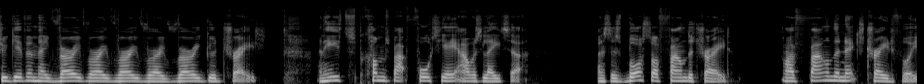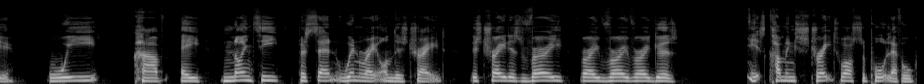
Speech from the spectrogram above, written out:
to give him a very, very, very, very, very good trade. And he comes back 48 hours later and says, Boss, I've found the trade. I've found the next trade for you. We have a 90% win rate on this trade. This trade is very, very, very, very good. It's coming straight to our support level.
